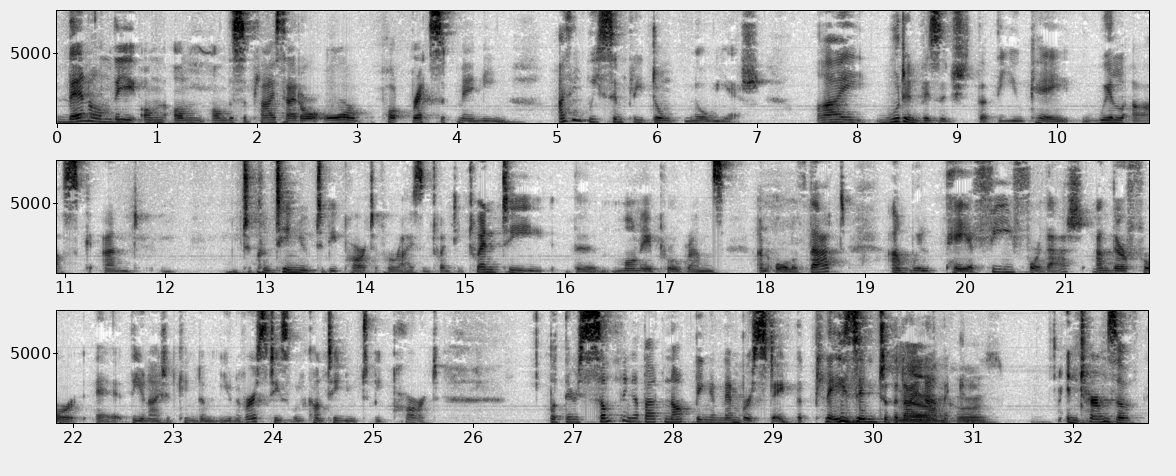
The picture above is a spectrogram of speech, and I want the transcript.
Then on the on, on, on the supply side, or or what Brexit may mean, I think we simply don't know yet. I would envisage that the UK will ask and to continue to be part of Horizon 2020, the Monnet programs, and all of that, and will pay a fee for that, and therefore uh, the United Kingdom universities will continue to be part. But there's something about not being a member state that plays into the Yeah, dynamic of course. in terms of,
